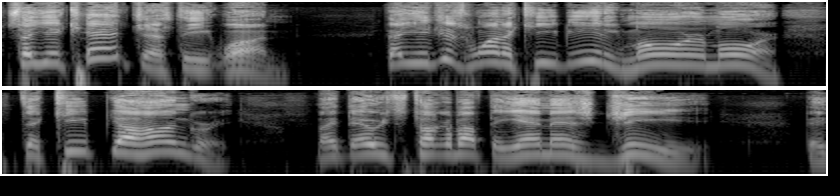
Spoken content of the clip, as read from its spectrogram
so you can't just eat one that you just want to keep eating more and more to keep you hungry. Like they always talk about the MSG. They,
